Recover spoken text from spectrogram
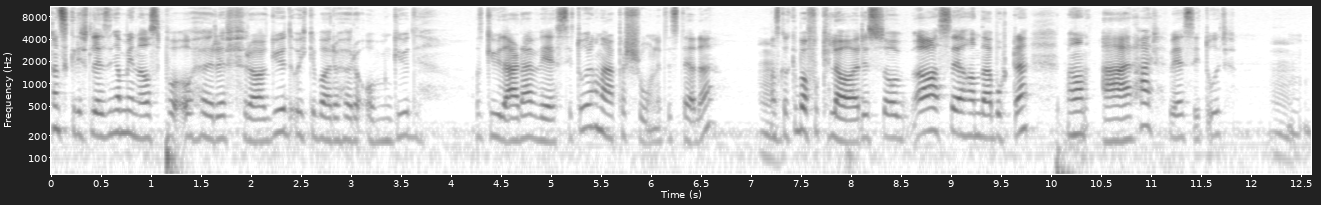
kan skriftlesinga minne oss på å høre fra Gud, og ikke bare høre om Gud. At Gud er der ved sitt ord. Han er personlig til stede. Mm. Han skal ikke bare forklares og ja, 'Se han der borte', men han er her ved sitt ord. Mm. Mm.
